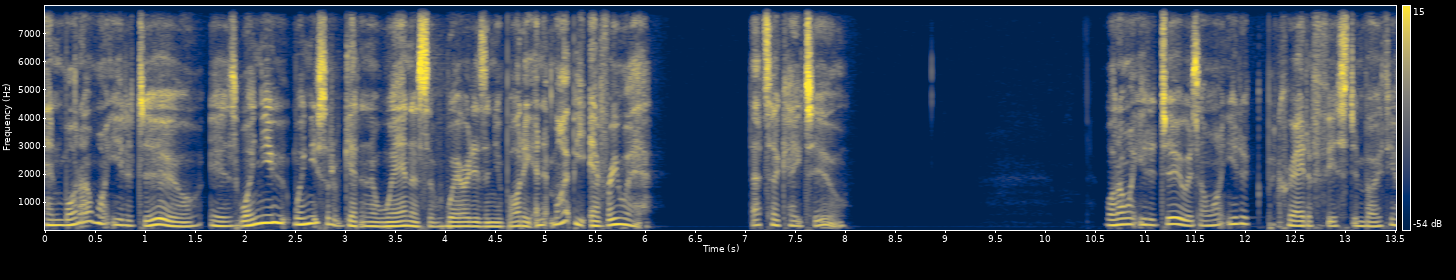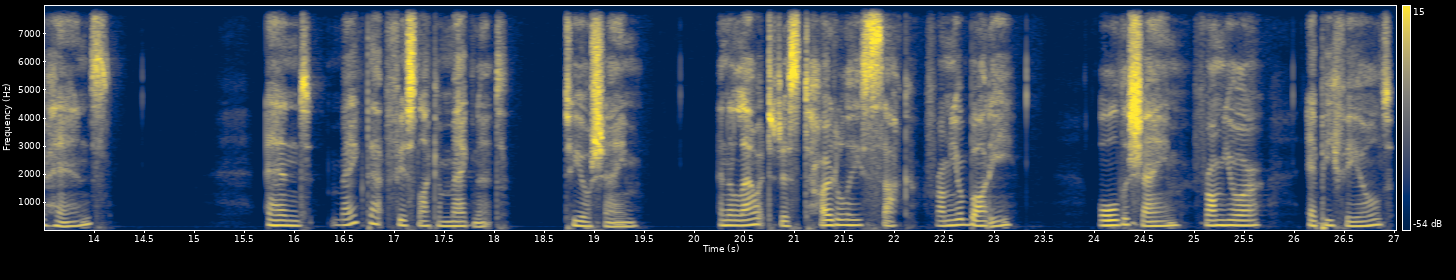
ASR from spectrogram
And what I want you to do is when you when you sort of get an awareness of where it is in your body, and it might be everywhere. That's okay too. What I want you to do is I want you to create a fist in both your hands and make that fist like a magnet to your shame and allow it to just totally suck from your body all the shame from your epi field.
